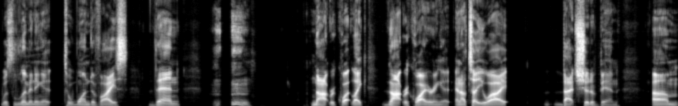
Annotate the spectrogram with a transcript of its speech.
was limiting it to one device then not require like not requiring it. And i'll tell you why that should have been. Um,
